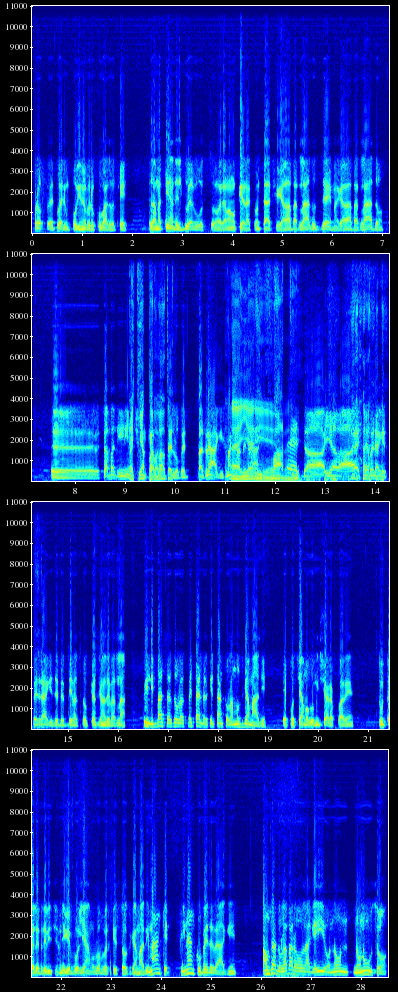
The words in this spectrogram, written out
prof, tu eri un pochino preoccupato perché la mattina del 2 agosto eravamo qui a raccontarci che aveva parlato Zema, che aveva parlato eh, Sabatini, E ma chi ci ha parlato? per Patraghi, ci Eh, ieri, Petraghi. infatti. Eh dai, eh, va, eh, sapeva che Petraghi si perdeva questa occasione di parlare. Quindi basta solo aspettare perché tanto l'hanno sgamati e possiamo cominciare a fare tutte le previsioni che vogliamo proprio perché sono sgamati. Ma anche Financo Petraghi ha usato la parola che io non, non uso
